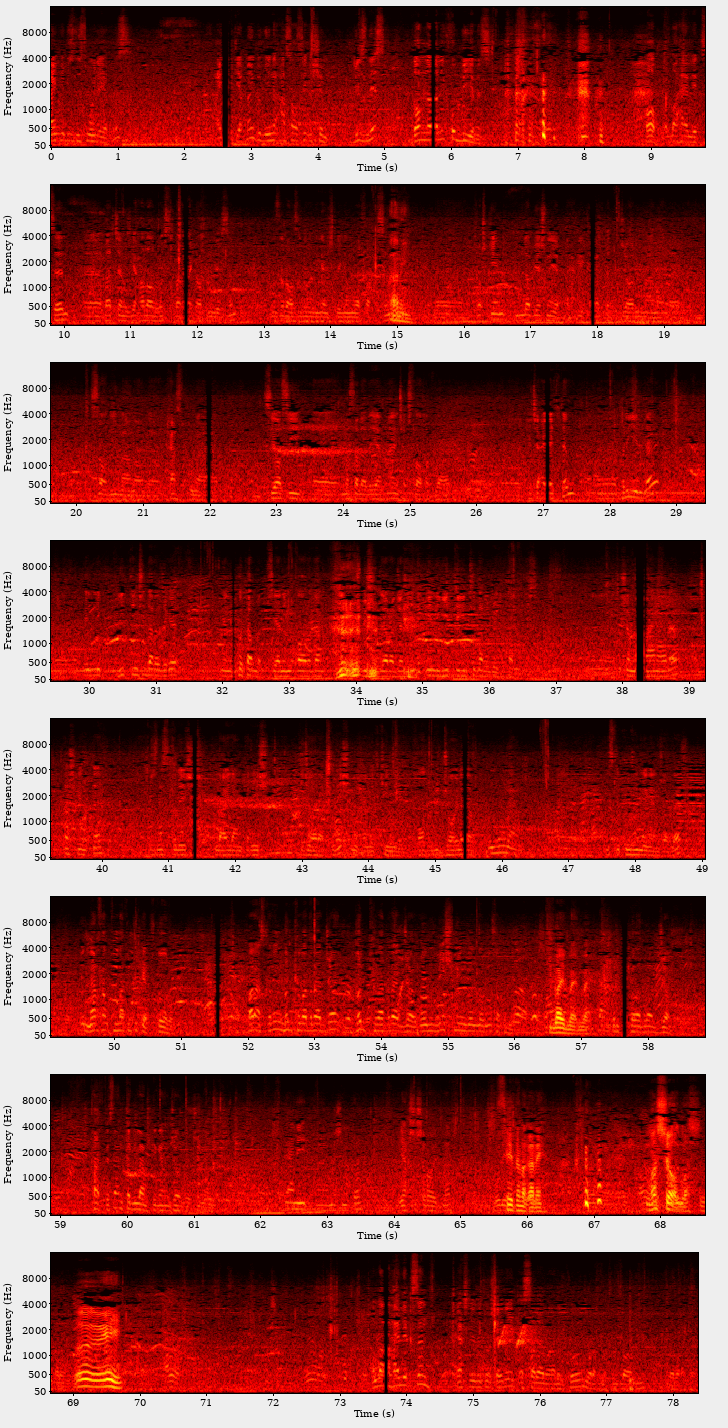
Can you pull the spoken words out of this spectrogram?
yangi biznes o'ylayapmiz aytyapmanku meni asosiy ishim biznes domlalik hobbiyimiz ho'p alloh xayrli qilsin E, barchamizga halol rizq barakotini bersin o'zi rozi bo'ladigan ishlarga muvaffaq qilsin Amin. Toshkent gullab yashnayapti haqiqatda tijoriy ma'noda iqtisodiy ma'noda kasb hunar siyosiy masalada ham ancha islohotlar. Kecha aytdim bir yilda ellik yettinchi darajaga yani ko'tarilibmiz ya'ni yuqoridan beshinchi daraja deydik ellik yettinchi darajaga ko'tarilibmiz o'sha ma'noda toshkentda biznes qilish pul aylantirish tijorat qilish imkoniyati kengaydi hozirgi joylar umuman e, misli ko'rilmagan joylar endi narx ham qimmatlab ketyapti to'g'ri faraz qiling bir kvadrat joy bir kvadrat joy o'n besh ming dollarga sotilyapti Bay bay bay. bir kvadrat joy qat desam trillamp degan joyga o'xshagan ya'ni e, mana shunaqa yaxshi sharoitlar Setini qarang. Mashallah. Oy. Alloh xayrli qilsin yaxshilikda ko'rishaylik assalomu alaykum va rahmatullohi va barakatuh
